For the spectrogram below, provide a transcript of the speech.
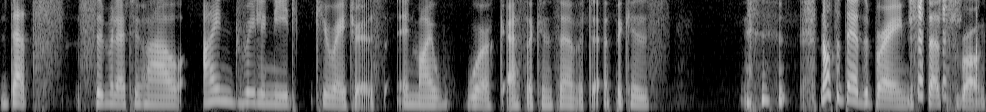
that's similar to how i really need curators in my work as a conservator because not that they're the brains that's wrong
